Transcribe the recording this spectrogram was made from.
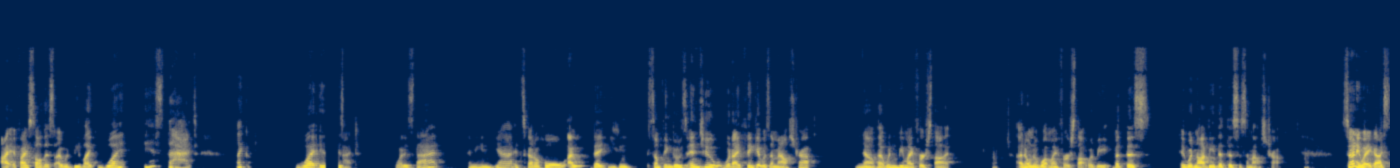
I if I saw this, I would be like, what is that? Like, what is that? What is that? I mean, yeah, it's got a hole I, that you can something goes into. Would I think it was a mouse trap? No, that wouldn't be my first thought. I don't know what my first thought would be, but this it would not be that this is a mouse trap. So anyway, guys,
